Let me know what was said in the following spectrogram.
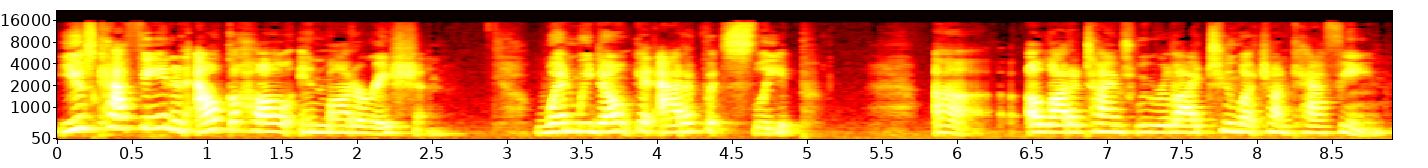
Use caffeine and alcohol in moderation. When we don't get adequate sleep, uh, a lot of times we rely too much on caffeine.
